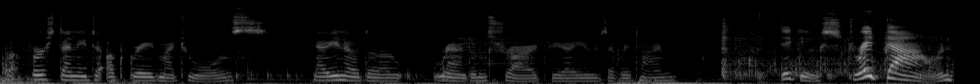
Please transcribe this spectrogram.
But first I need to upgrade my tools. Now you know the random strategy I use every time. Digging straight down.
